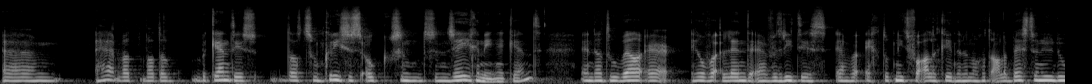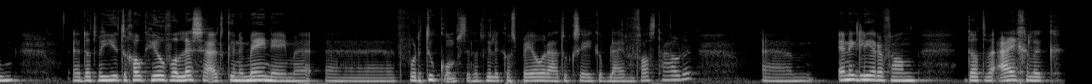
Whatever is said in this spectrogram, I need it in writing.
um, hè, wat, wat ook bekend is, dat zo'n crisis ook zijn, zijn zegeningen kent. En dat hoewel er heel veel ellende en verdriet is en we echt ook niet voor alle kinderen nog het allerbeste nu doen, uh, dat we hier toch ook heel veel lessen uit kunnen meenemen uh, voor de toekomst. En dat wil ik als PO-raad ook zeker blijven vasthouden. Um, en ik leer ervan dat we eigenlijk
